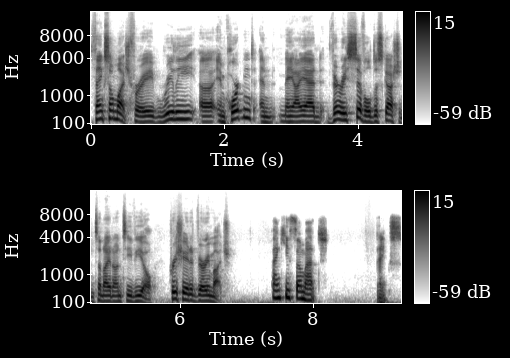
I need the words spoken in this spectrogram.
thanks so much for a really uh, important and, may I add, very civil discussion tonight on TVO. Appreciate it very much. Thank you so much. Thanks.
